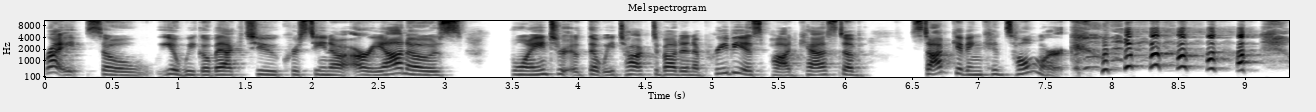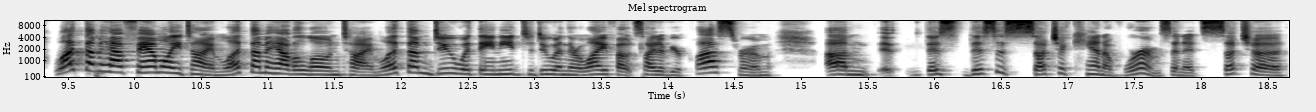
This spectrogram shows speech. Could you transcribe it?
right so you know we go back to christina ariano's point that we talked about in a previous podcast of stop giving kids homework them have family time let them have alone time let them do what they need to do in their life outside of your classroom um this this is such a can of worms and it's such a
